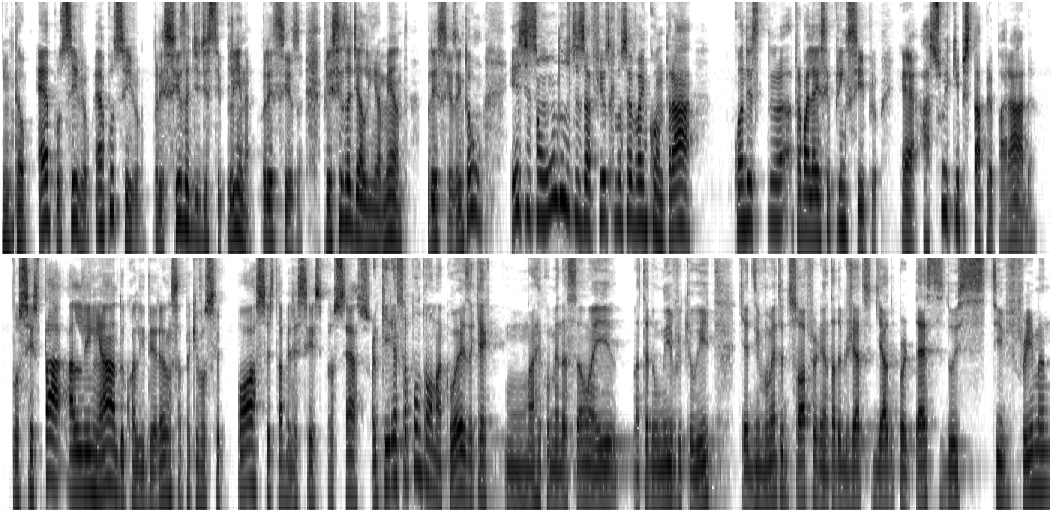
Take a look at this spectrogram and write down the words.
Então, é possível? É possível. Precisa de disciplina? Precisa. Precisa de alinhamento? Precisa. Então, esses são um dos desafios que você vai encontrar quando trabalhar esse princípio é a sua equipe está preparada, você está alinhado com a liderança para que você possa estabelecer esse processo? Eu queria só pontuar uma coisa, que é uma recomendação aí, até de um livro que eu li, que é Desenvolvimento de Software Orientado a Objetos Guiado por Testes, do Steve Freeman,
